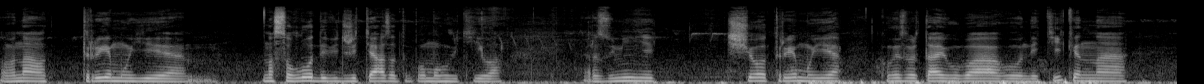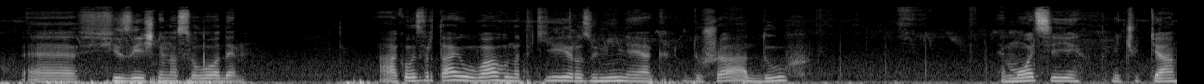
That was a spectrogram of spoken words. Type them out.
вона отримує насолоди від життя за допомогою тіла, розуміє, що отримує, коли звертає увагу не тільки на е, фізичні насолоди, а коли звертає увагу на такі розуміння, як душа, дух, емоції, відчуття.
